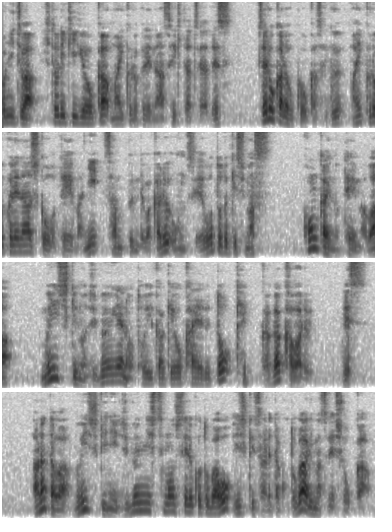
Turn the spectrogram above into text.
こんにちは。一人起業家マイクロプレーナー関達也です。ゼロから億を稼ぐマイクロプレーナー思考をテーマに3分でわかる音声をお届けします。今回のテーマは、無意識の自分への問いかけを変えると結果が変わるです。あなたは無意識に自分に質問している言葉を意識されたことがありますでしょうか？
